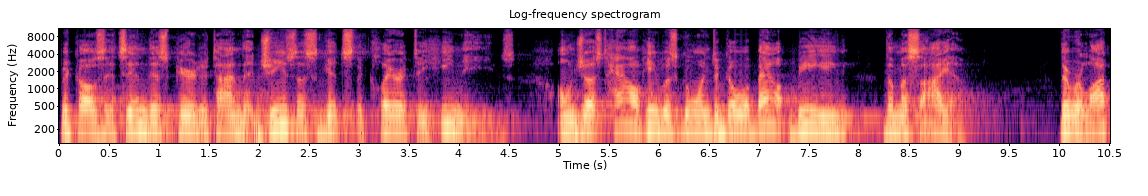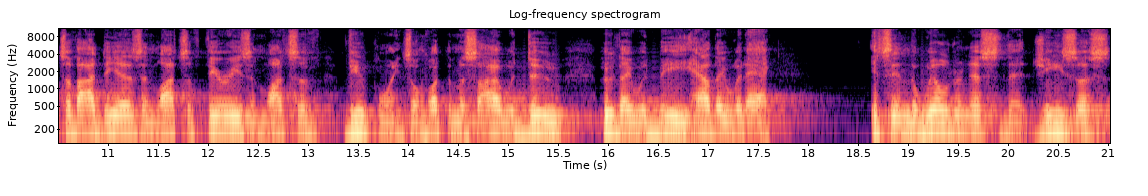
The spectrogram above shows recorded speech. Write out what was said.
because it's in this period of time that Jesus gets the clarity he needs on just how he was going to go about being the Messiah. There were lots of ideas and lots of theories and lots of viewpoints on what the Messiah would do, who they would be, how they would act. It's in the wilderness that Jesus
